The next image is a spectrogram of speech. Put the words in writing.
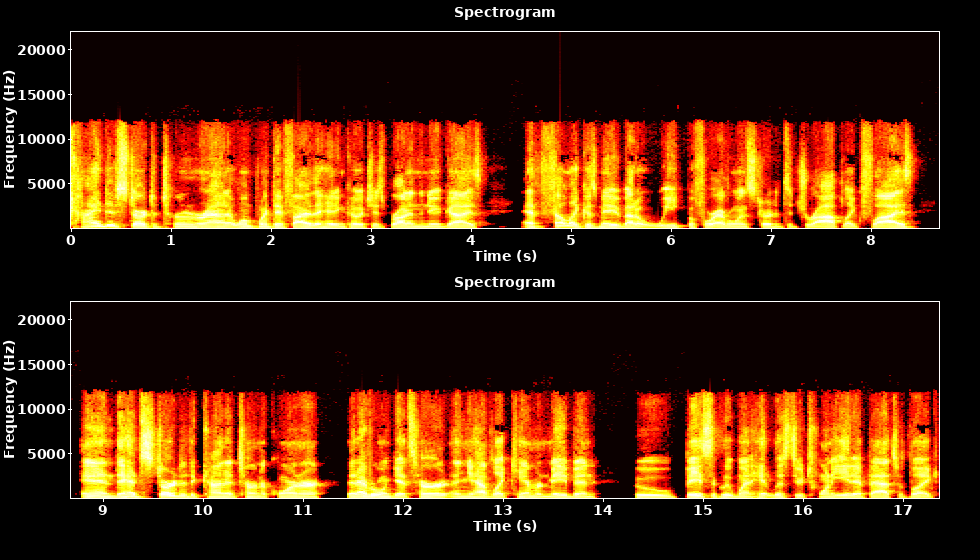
kind of start to turn it around. At one point, they fired the hitting coaches, brought in the new guys, it felt like it was maybe about a week before everyone started to drop like flies. And they had started to kind of turn a corner. Then everyone gets hurt, and you have like Cameron Maybin, who basically went hitless through 28 at bats with like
